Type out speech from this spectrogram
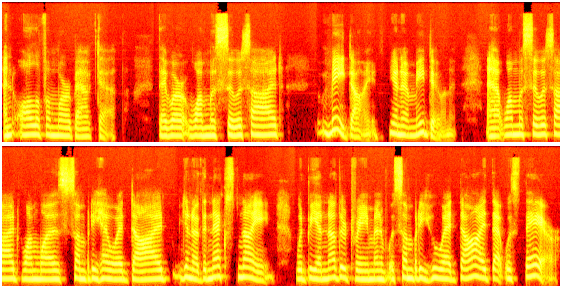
and all of them were about death. They were one was suicide, me dying, you know, me doing it. Uh, one was suicide, one was somebody who had died. You know, the next night would be another dream, and it was somebody who had died that was there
